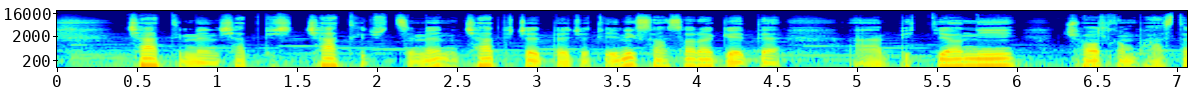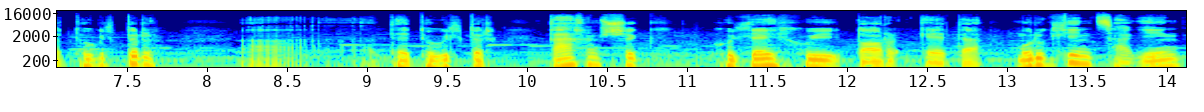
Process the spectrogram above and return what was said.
чат юм байна шат биш чат гэж үтсэн байна чат бичээд байж байтал энийг сонсороо гэд битёны чуулган пастор төгөлдөр тэ төгөлдөр гайхамшиг хүлээхгүй дор гэд мөрөглийн цагийн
